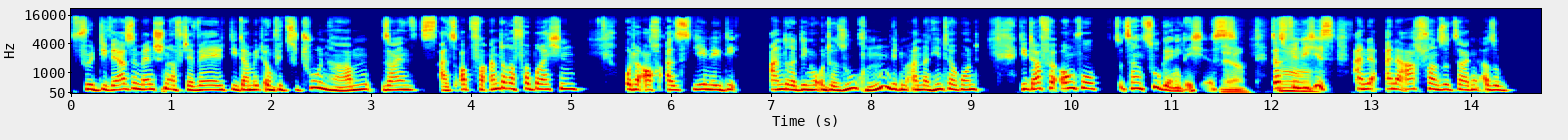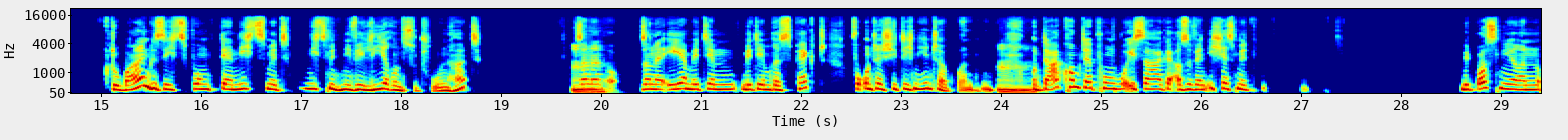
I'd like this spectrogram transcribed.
für diverse Menschen auf der Welt, die damit irgendwie zu tun haben, seien es als Opfer anderer Verbrechen oder auch als jene, die andere Dinge untersuchen mit einem anderen Hintergrund, die dafür irgendwo sozusagen zugänglich ist. Ja. Das Mhm. finde ich ist eine, eine Art von sozusagen, also globalen Gesichtspunkt, der nichts mit, nichts mit Nivellieren zu tun hat, Mhm. sondern, sondern eher mit dem, mit dem Respekt vor unterschiedlichen Hintergründen. Mhm. Und da kommt der Punkt, wo ich sage, also wenn ich jetzt mit, mit Bosnierinnen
